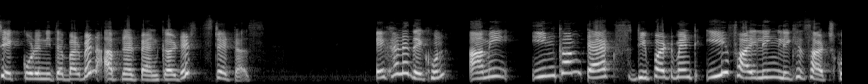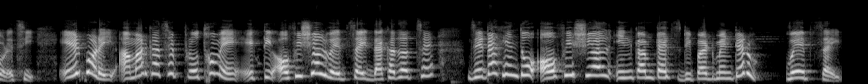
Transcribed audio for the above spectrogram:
চেক করে নিতে পারবেন আপনার প্যান কার্ডের স্ট্যাটাস। এখানে দেখুন, আমি income tax department e filing লিখে সার্চ করেছি। এরপরেই আমার কাছে প্রথমে একটি অফিসিয়াল ওয়েবসাইট দেখা যাচ্ছে, যেটা কিন্তু অফিসিয়াল ইনকাম ট্যাক্স ডিপার্টমেন্টের ওয়েবসাইট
